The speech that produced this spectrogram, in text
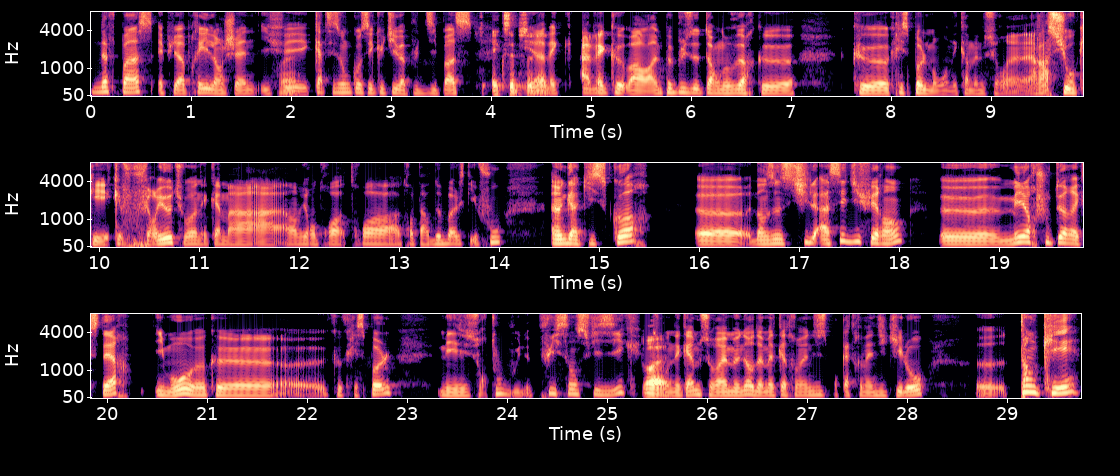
9 passes, et puis après, il enchaîne, il fait Ouais. 4 saisons consécutives à plus de 10 passes, et Exceptionnel. avec, avec euh, alors, un peu plus de turnover que, que Chris Paul, mais on est quand même sur un ratio qui est, qui est fou furieux, tu vois, on est quand même à, à environ 3, 3, 3 paires de balles, ce qui est fou. Un gars qui score euh, dans un style assez différent, euh, meilleur shooter externe, Imo, euh, que, que Chris Paul, mais surtout une puissance physique. Ouais. qu'on est quand même sur un meneur d'un mètre 90 pour 90 kilos, euh, tanké,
